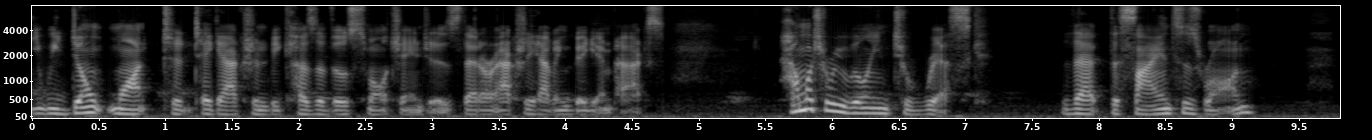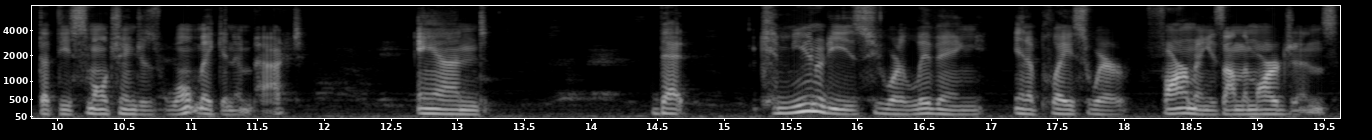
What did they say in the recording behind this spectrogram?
we don't want to take action because of those small changes that are actually having big impacts. How much are we willing to risk that the science is wrong, that these small changes won't make an impact, and that communities who are living in a place where farming is on the margins,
